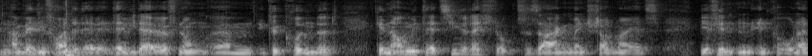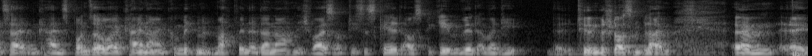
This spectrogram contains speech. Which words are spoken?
ja. haben wir die Freunde der, der Wiedereröffnung ähm, gegründet, genau mit der Zielrichtung zu sagen, Mensch, schaut mal jetzt, wir finden in Corona-Zeiten keinen Sponsor, weil keiner ein Commitment macht, wenn er danach nicht weiß, ob dieses Geld ausgegeben wird, aber die äh, Türen geschlossen bleiben. Ähm, äh,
